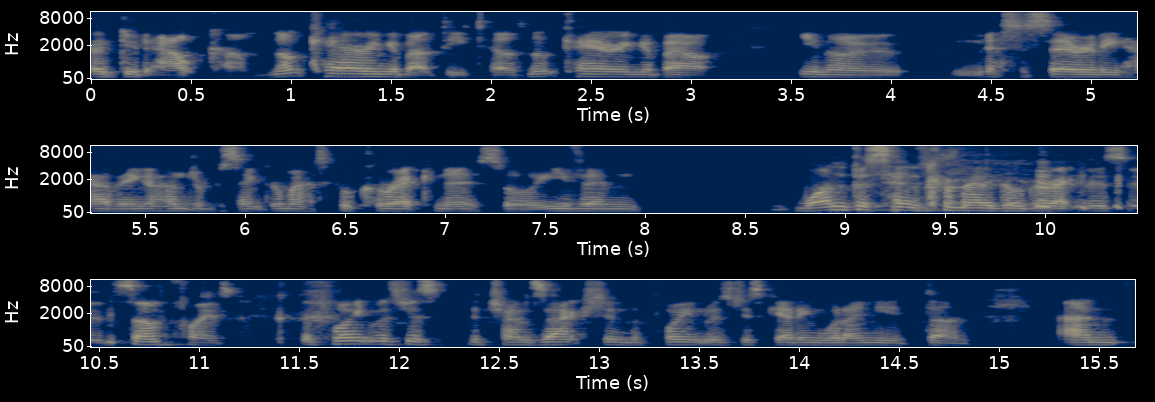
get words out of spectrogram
a good outcome, not caring about details, not caring about, you know, necessarily having 100% grammatical correctness or even 1% grammatical correctness at some points. The point was just the transaction. The point was just getting what I needed done. And,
